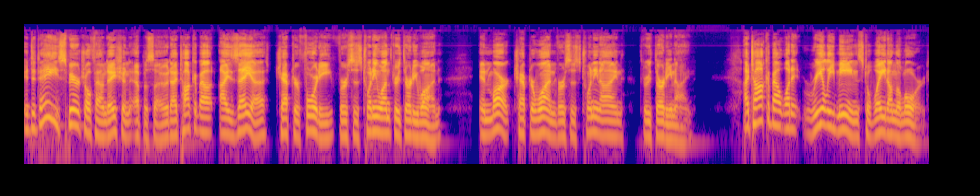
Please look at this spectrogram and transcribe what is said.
In today's Spiritual Foundation episode, I talk about Isaiah chapter 40, verses 21 through 31, and Mark chapter 1, verses 29 through 39. I talk about what it really means to wait on the Lord.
